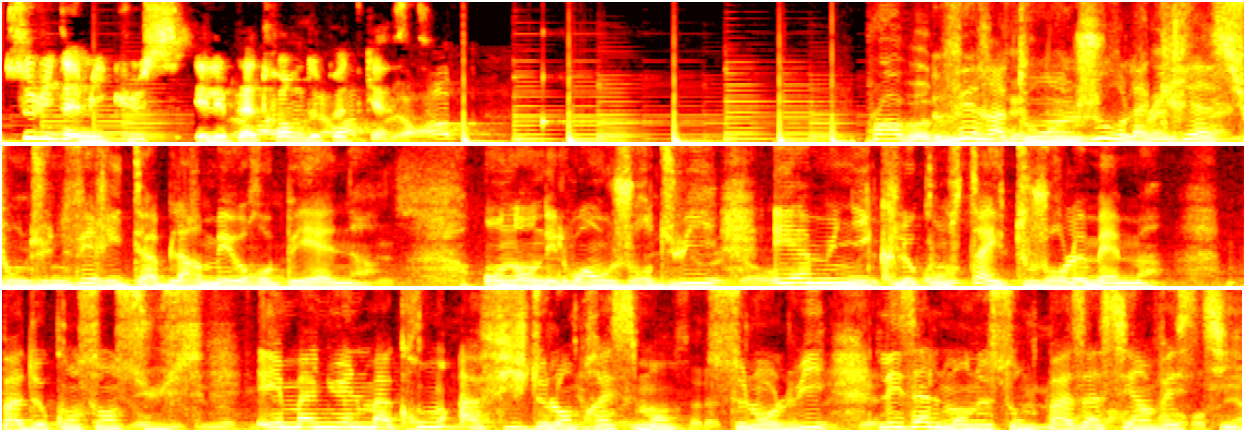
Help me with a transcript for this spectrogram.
celui d'Amicus et les plateformes de podcast. Verra-t-on un jour la création d'une véritable armée européenne? On en est loin aujourd'hui et à Munich, le constat est toujours le même. Pas de consensus. Emmanuel Macron affiche de l'empressement. Selon lui, les Allemands ne sont pas assez investis.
